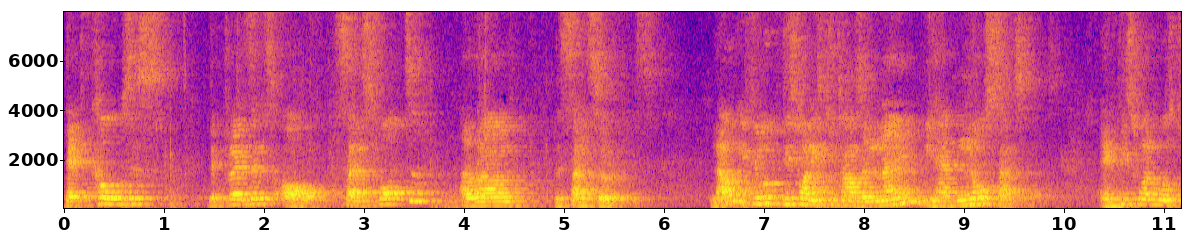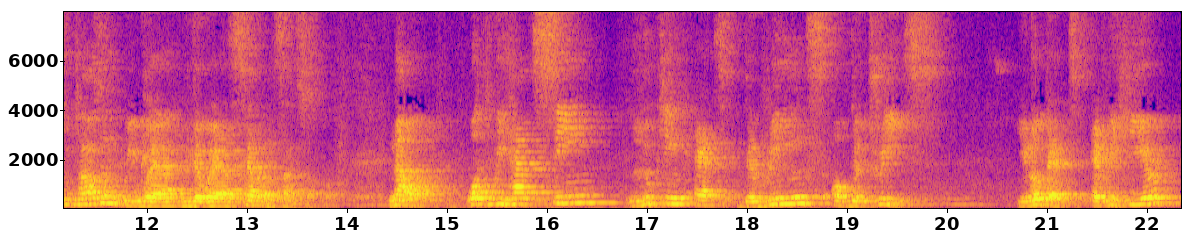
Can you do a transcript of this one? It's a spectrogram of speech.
that causes the presence of sunspot around the sun surface. Now, if you look, this one is 2009, we have no sunspot. And this one was 2000, we were, there were several sunspots. Now, what we have seen looking at the rings of the trees, you know that every year,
